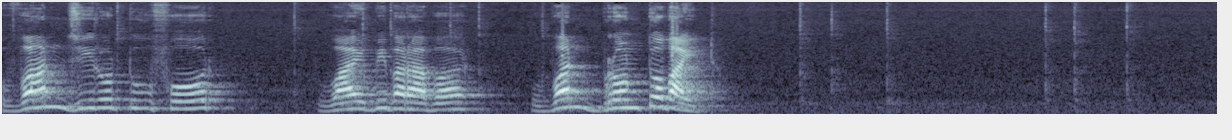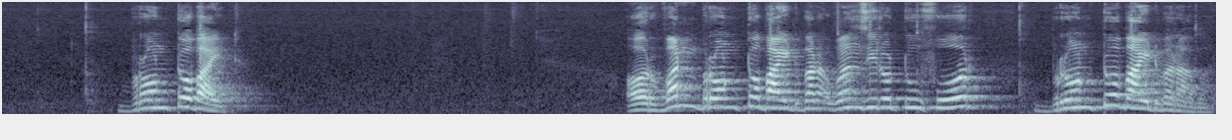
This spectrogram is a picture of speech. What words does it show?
one zero two four Y B बराबर वन ब्रोंटोबाइट ब्रोंटोबाइट। और one brontobyte one zero two four brontobyte बराबर।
